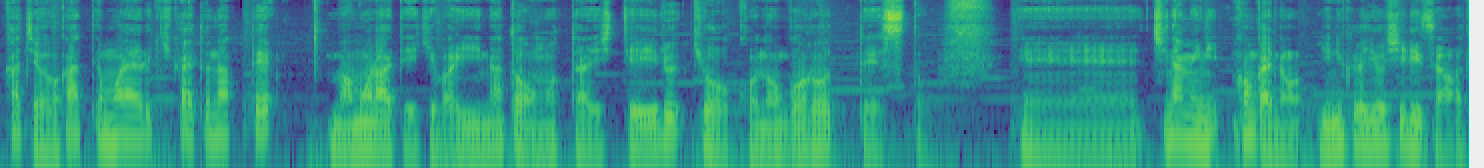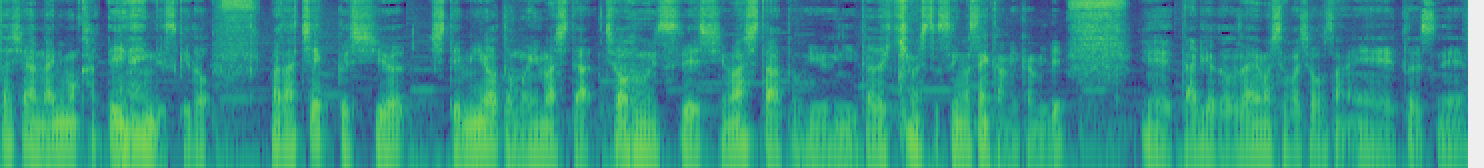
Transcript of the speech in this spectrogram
価値を分かってもらえる機会となって守られていけばいいなと思ったりしている今日この頃ですと。えー、ちなみに今回のユニクロ U シリーズは私は何も買っていないんですけど、またチェックしよしてみようと思いました。長文失礼しましたというふうにいただきました。すいません、神々で。えー、っと、ありがとうございました、場所さん。えー、っとですね。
